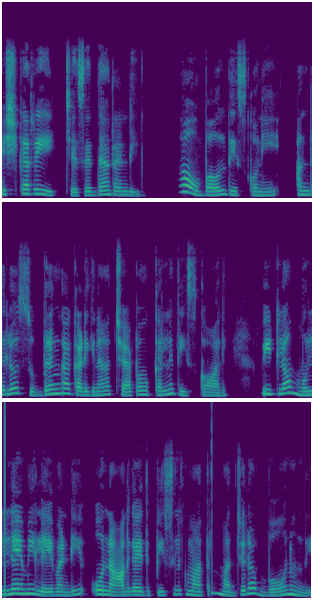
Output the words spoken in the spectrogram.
ఫిష్ కర్రీ చేసేద్దాం రండి. ఓ బౌల్ తీసుకొని అందులో శుభ్రంగా కడిగిన చేప ముక్కల్ని తీసుకోవాలి. వీటిలో ముళ్ళేమీ లేవండి. ఓ నాలుగైదు పీసులకు మాత్రం మధ్యలో బోన్ ఉంది.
